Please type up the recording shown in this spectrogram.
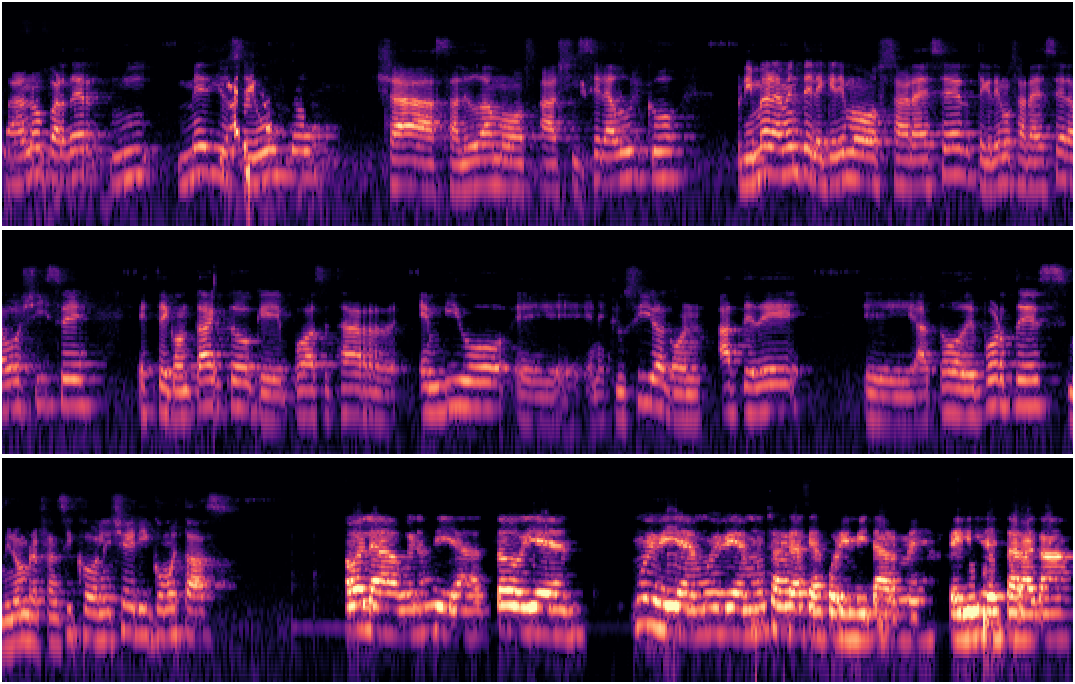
Para no perder ni medio segundo, ya saludamos a Gisela Dulco. Primeramente le queremos agradecer, te queremos agradecer a vos, Gise, este contacto, que puedas estar en vivo, eh, en exclusiva, con ATD eh, a Todo Deportes. Mi nombre es Francisco Dolingeri, ¿cómo estás? Hola, buenos días, ¿todo bien? Muy bien, muy bien, muchas gracias por invitarme. Feliz de estar acá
